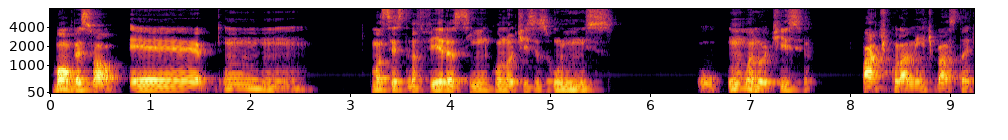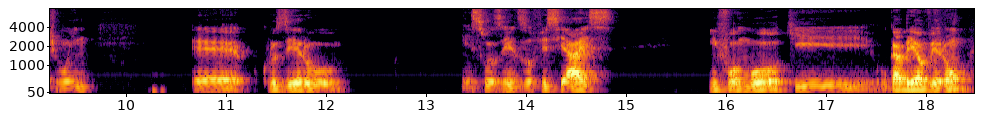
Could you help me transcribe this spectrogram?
Bom, pessoal, é um, uma sexta-feira, assim, com notícias ruins, ou uma notícia particularmente bastante ruim. É, Cruzeiro, em suas redes oficiais, informou que o Gabriel Veron,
